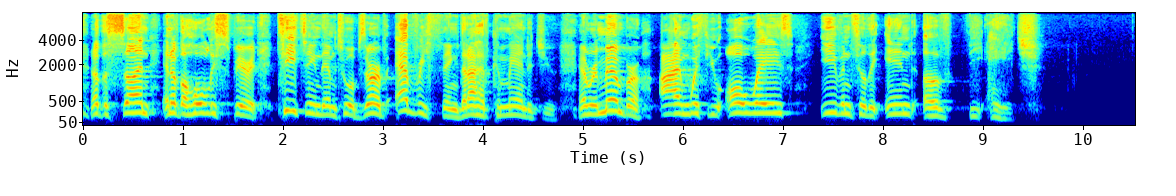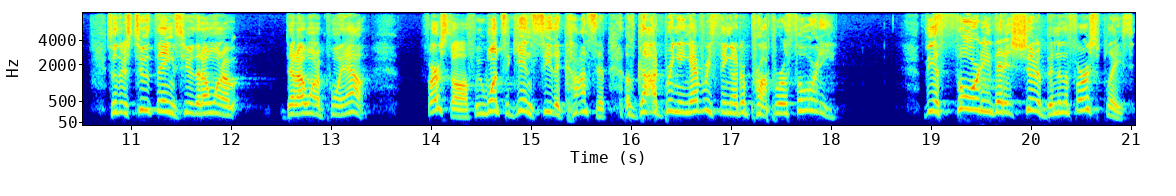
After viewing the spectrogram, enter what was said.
and of the Son and of the Holy Spirit, teaching them to observe everything that I have commanded you. And remember, I'm with you always, even till the end of the age. So there's two things here that I want to that I want to point out. First off, we once again see the concept of God bringing everything under proper authority the authority that it should have been in the first place.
